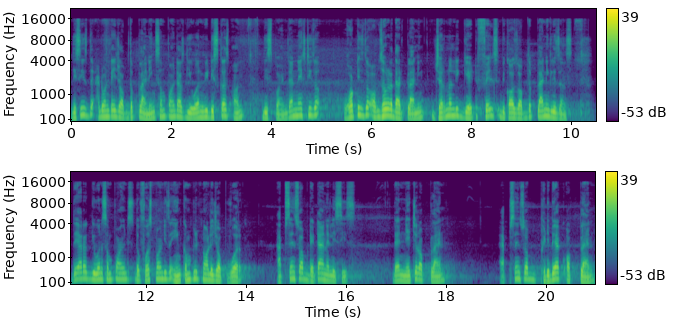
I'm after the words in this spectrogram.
this is the advantage of the planning. Some point as given we discuss on this point. Then next is the what is the observer that planning generally get fails because of the planning reasons? They are given some points. The first point is the incomplete knowledge of work absence of data analysis then nature of plan absence of feedback of plan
